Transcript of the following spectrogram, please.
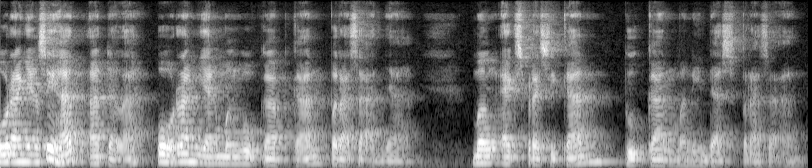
Orang yang sehat adalah orang yang mengungkapkan perasaannya, mengekspresikan bukan menindas perasaan.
